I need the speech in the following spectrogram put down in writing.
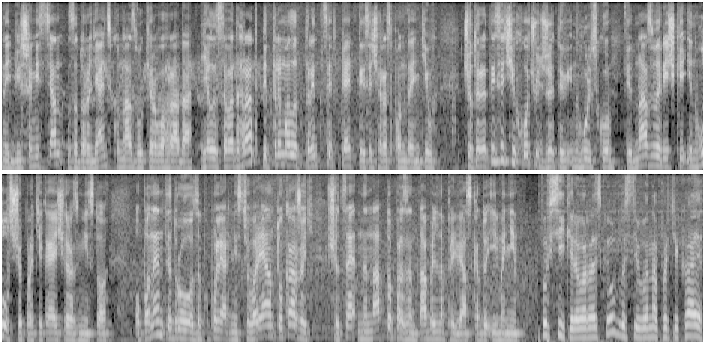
Найбільше містян за дорадянську назву Кіровограда. Єлисаветград підтримали 35 тисяч респондентів. 4 тисячі хочуть жити в Інгульську від назви річки Інгул, що протікає через місто. Опоненти другого за популярністю варіанту кажуть, що це не надто презентабельна прив'язка до імені. По всій Кіровоградській області вона протікає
